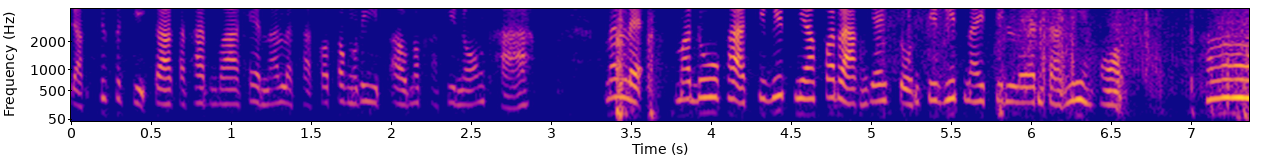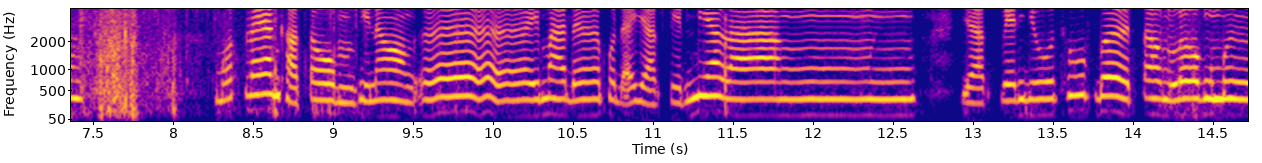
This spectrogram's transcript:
จากพฤศจิกากระทันวาแค่นั้นแหละค่ะ ก็ต้องรีบเอาเนาะค่ะพี่น้องค่ะ นั่นแหละ มาดูค่ะชีวิตเมียฝรั่งยายสนชีวิตในฟินแลนด์ค่ะนี่หอบมดแรงค่ะต้มพี่น้อง เอ้ย มาเด้อผู้ใดอยากเป็นเมียลัง อยากเป็นยูทูบเบอร์ต้องลงมือ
